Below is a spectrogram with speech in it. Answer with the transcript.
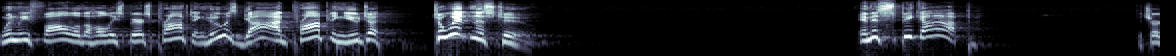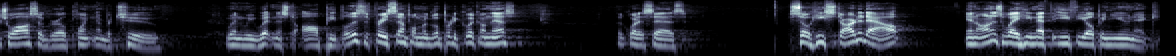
when we follow the Holy Spirit's prompting. Who is God prompting you to to witness to. And then speak up. The church will also grow, point number two, when we witness to all people. This is pretty simple. I'm going to go pretty quick on this. Look what it says. So he started out, and on his way, he met the Ethiopian eunuch.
